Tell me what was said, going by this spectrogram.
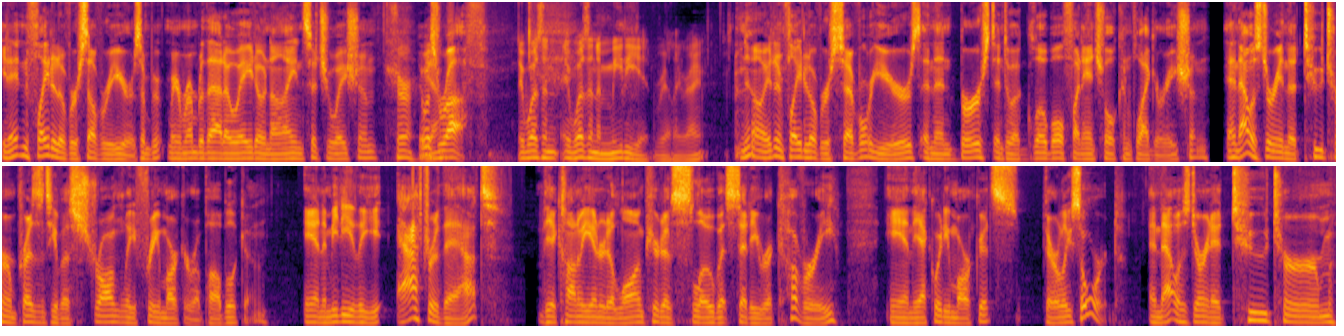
It inflated over several years. I remember that 08, 09 situation. Sure. It was yeah. rough. It wasn't it wasn't immediate really, right? No, it inflated over several years and then burst into a global financial conflagration. And that was during the two term presidency of a strongly free market Republican. And immediately after that, the economy entered a long period of slow but steady recovery, and the equity markets fairly soared. And that was during a two term,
